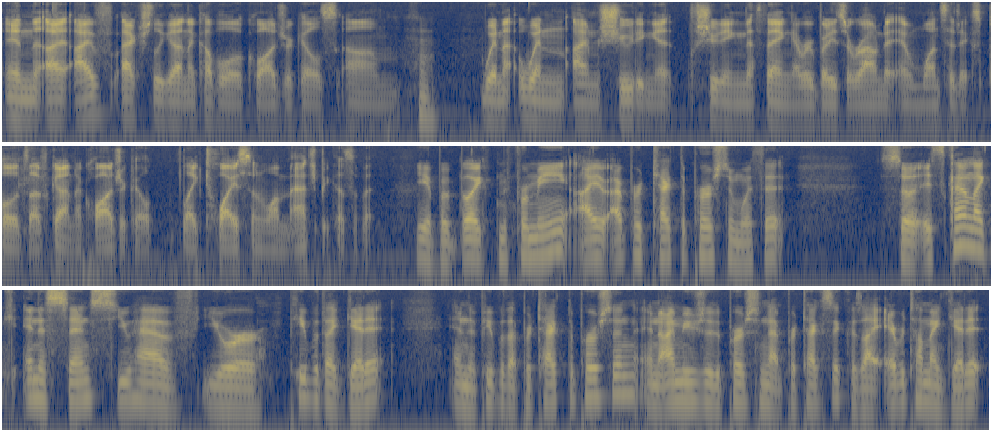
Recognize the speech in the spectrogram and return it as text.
and I I've actually gotten a couple of quadra kills. Um, Hmm. when when I'm shooting it, shooting the thing, everybody's around it, and once it explodes, I've gotten a quadra kill like twice in one match because of it. Yeah, but like for me, I I protect the person with it. So it's kind of like in a sense you have your people that get it and the people that protect the person, and I'm usually the person that protects it because I every time I get it,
